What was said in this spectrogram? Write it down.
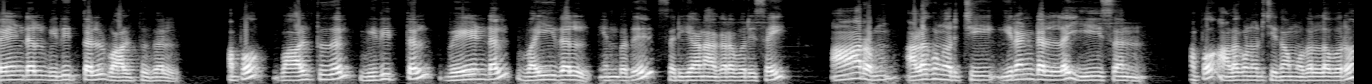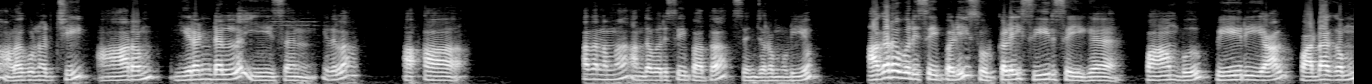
வேண்டல் விதித்தல் வாழ்த்துதல். அப்போ வாழ்த்துதல் விதித்தல் வேண்டல் வைதல் என்பது சரியான அகரவரிசை ஆரம் அழகுணர்ச்சி இரண்டல்ல ஈசன். அப்போ அழகுணர்ச்சி தான் முதல்ல வரும். அழகுணர்ச்சி ஆரம் இரண்டல்ல ஈசன். இதெல்லாம் அ ஆ அதை நம்ம அந்த வரிசை பார்த்தா செஞ்சிட முடியும். அகர வரிசைப்படி சொற்களை சீர் செய்க. பாம்பு பேரியால் படகம்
